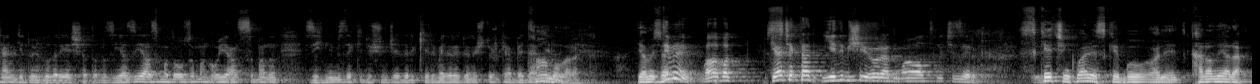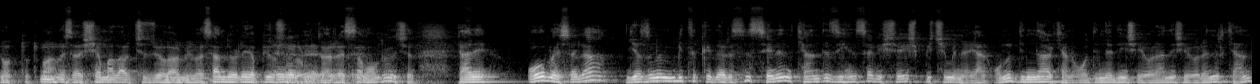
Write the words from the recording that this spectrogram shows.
hangi duyguları yaşadığımız. Yazı yazmada o zaman o yansımanın zihnimizdeki düşünceleri kelimelere dönüştürürken beden Tam dili- olarak. Ya mesela Değil mi? Aa bak gerçekten yeni bir şey öğrendim. Aa, altını çizerim. Sketching var ya ki bu hani karalayarak not tutma. Mesela şemalar çiziyorlar bilmem. Sen de öyle yapıyorsun Evet, muhtemelen evet, ressam olduğun için. Yani o mesela yazının bir tık ilerisi senin kendi zihinsel işleyiş biçimine yani onu dinlerken, o dinlediğin şeyi, öğrendiğin şeyi öğrenirken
